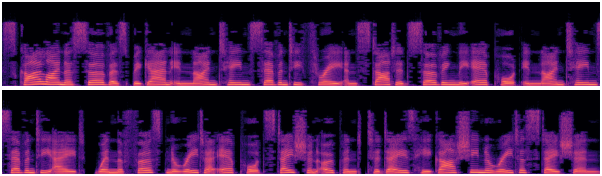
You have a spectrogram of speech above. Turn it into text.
Skyliner service began in 1973 and started serving the airport in 1978, when the first Narita Airport station opened today's Higashi Narita Station.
